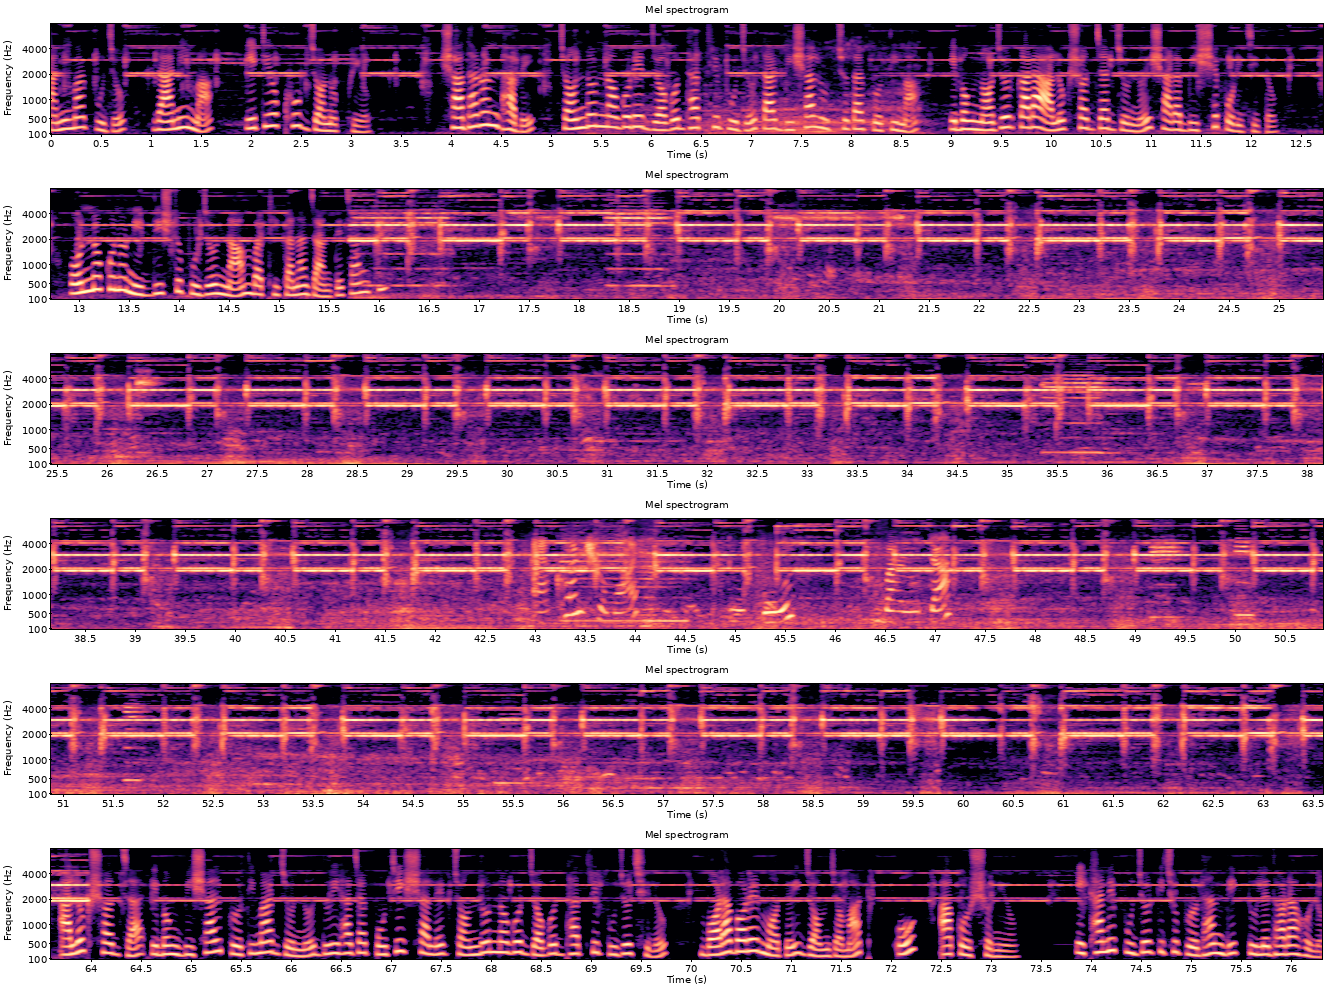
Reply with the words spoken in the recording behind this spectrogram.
রানীমার পুজো, রানীমা, এটিও খুব জনপ্রিয়। সাধারণভাবে চন্দননগরের জগদ্ধাত্রী পুজো তার বিশাল উচ্চতার প্রতিমা এবং নজরকাড়া আলোকসজ্জার জন্যই সারা বিশ্বে পরিচিত। অন্য কোনো নির্দিষ্ট পুজোর নাম বা ঠিকানা জানতে চান কি? আলোকসজ্জা এবং বিশাল প্রতিমার জন্য দুই হাজার পঁচিশ সালের চন্দননগর জগদ্ধাত্রী পুজো ছিল বরাবরের মতোই জমজমাট ও আকর্ষণীয়। এখানে পুজোর কিছু প্রধান দিক তুলে ধরা হল।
